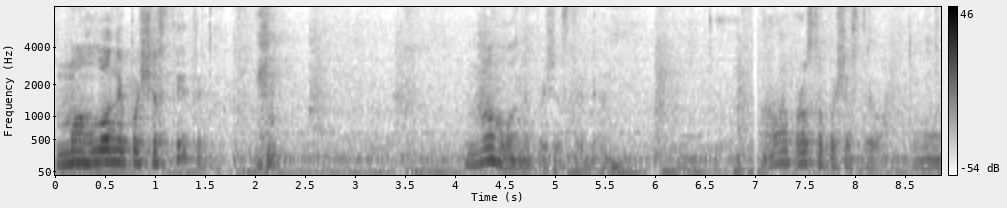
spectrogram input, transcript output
могло не пощастити. Могло не пощастити. Але просто пощастило. Тому.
